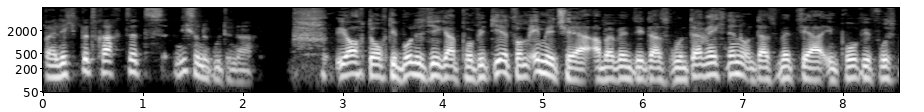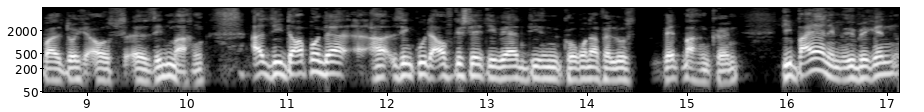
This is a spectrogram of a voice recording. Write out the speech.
bei Licht betrachtet nicht so eine gute Nachricht. Ja, doch, die Bundesliga profitiert vom Image her, aber wenn Sie das runterrechnen, und das wird ja im Profifußball durchaus äh, Sinn machen, also die Dortmunder äh, sind gut aufgestellt, die werden diesen Corona-Verlust wettmachen können. Die Bayern im Übrigen,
